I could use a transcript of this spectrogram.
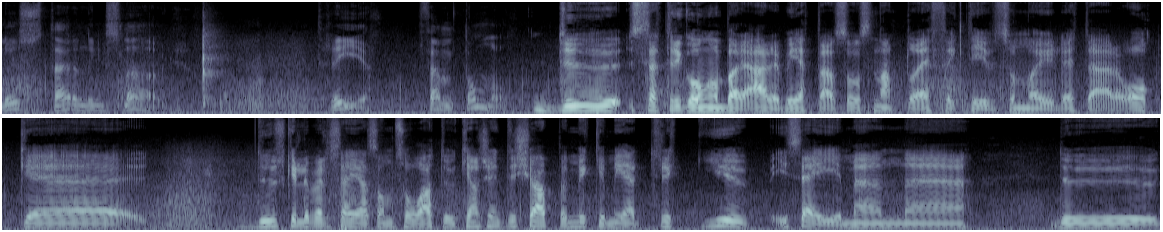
Plus tärningsslag. 3. 15 då. Du sätter igång och börjar arbeta så snabbt och effektivt som möjligt där och eh, du skulle väl säga som så att du kanske inte köper mycket mer tryckdjup i sig, men eh, du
